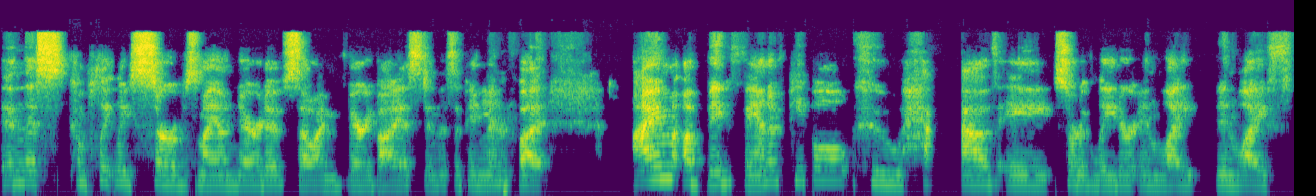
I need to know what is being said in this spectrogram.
and this completely serves my own narrative, so I'm very biased in this opinion, but I'm a big fan of people who have a sort of later in light in life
